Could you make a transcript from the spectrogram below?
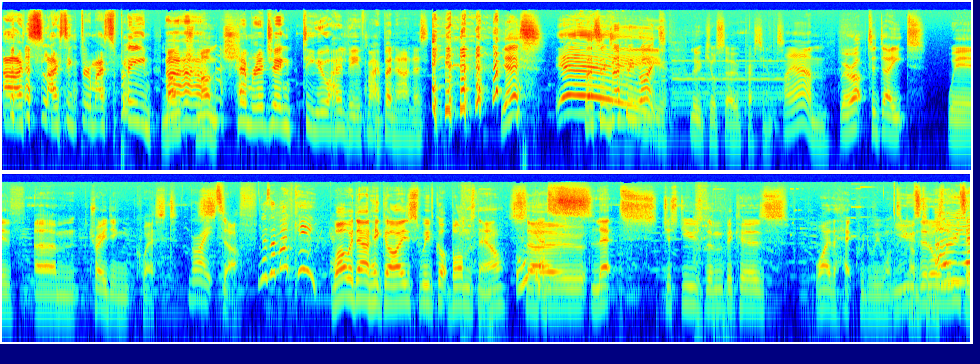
Ah, it's slicing through my spleen. Munch, ah, munch. Hemorrhaging. To you, I leave my bananas. Yes, Yay! that's exactly right. Luke, you're so prescient. I am. We're up to date with um, trading quest Right. stuff. There's a monkey. While we're down here, guys, we've got bombs now. Ooh, so yes. let's just use them because why the heck would we want to Use come it to or this? Oh lose it. Oh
